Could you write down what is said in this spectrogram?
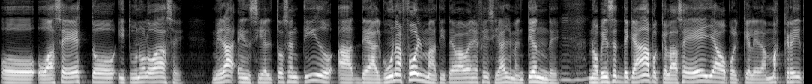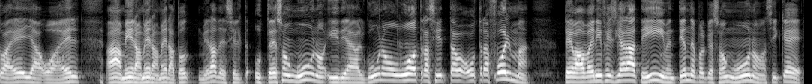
o, hace esto y tú no lo haces, mira, en cierto sentido, de alguna forma a ti te va a beneficiar, ¿me entiendes? No pienses de que, ah, porque lo hace ella o porque le dan más crédito a ella o a él. Ah, mira, mira, mira, mira, de cierta, ustedes son uno y de alguna u otra, cierta otra forma, te va a beneficiar a ti, ¿me entiendes? Porque son uno. Así que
